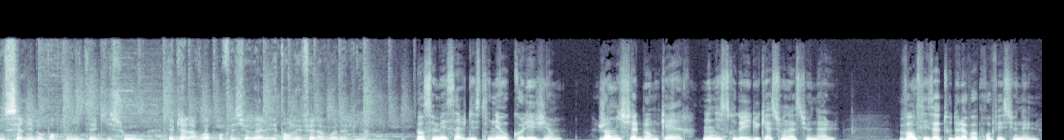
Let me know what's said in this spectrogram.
une série d'opportunités qui s'ouvrent, eh bien la voie professionnelle est en effet la voie d'avenir. Dans ce message destiné aux collégiens, Jean-Michel Blanquer, ministre de l'Éducation nationale, vante les atouts de la voie professionnelle.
